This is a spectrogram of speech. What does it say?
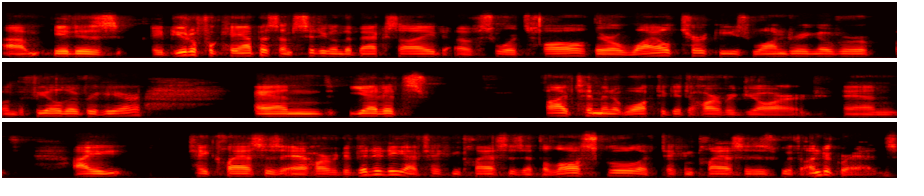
Um, it is a beautiful campus. I'm sitting on the backside of Swartz Hall. There are wild turkeys wandering over on the field over here, and yet it's five ten minute walk to get to Harvard Yard. And I take classes at Harvard Divinity. I've taken classes at the law school. I've taken classes with undergrads.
